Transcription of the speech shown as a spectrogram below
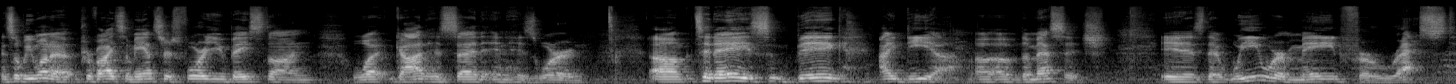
And so we want to provide some answers for you based on what God has said in His Word. Um, today's big idea of, of the message is that we were made for rest.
